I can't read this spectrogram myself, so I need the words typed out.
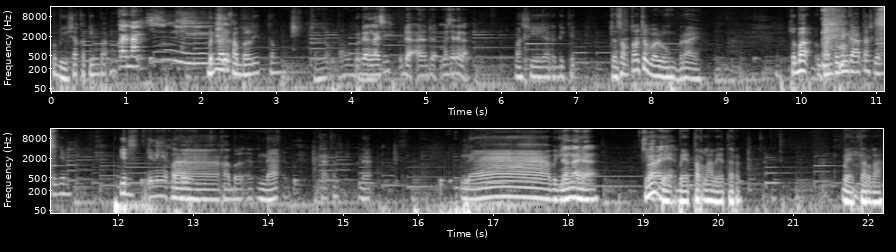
Kok bisa ketimpa? Bukan yang ini. Bener kabel hitam. Udah nggak sih? Udah ada masih ada nggak? Masih ada dikit. Cocok tau coba lu, Bray. Coba gantungin ke atas, gantungin. In. Ininya kabel. Nah, kabel nah ke atas. Nah. Nah, begini. Udah nggak ada Ya, suaranya. be- better lah, better. Better lah.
